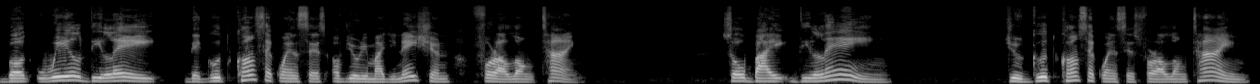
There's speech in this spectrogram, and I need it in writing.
but will delay the good consequences of your imagination for a long time. So, by delaying your good consequences for a long time,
